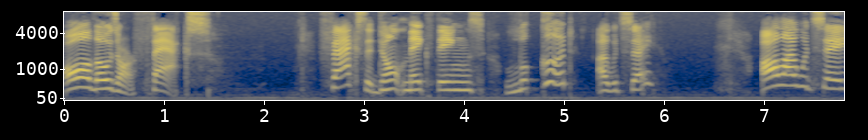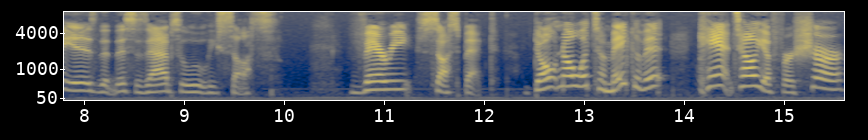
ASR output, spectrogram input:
All those are facts. Facts that don't make things look good, I would say. All I would say is that this is absolutely sus. Very suspect. Don't know what to make of it. Can't tell you for sure,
